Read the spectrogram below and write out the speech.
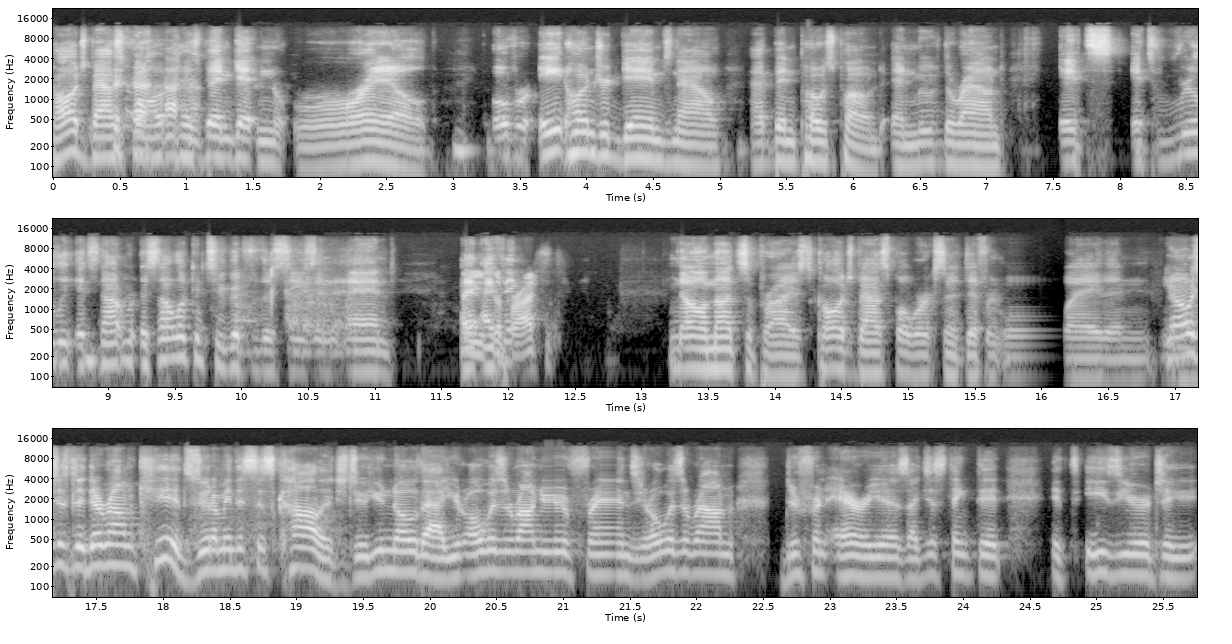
College basketball has been getting railed. Over 800 games now have been postponed and moved around. It's it's really it's not it's not looking too good for this season. And Are I, you I think surprised? no, I'm not surprised. College basketball works in a different way than you No, know. it's just that they're around kids, dude. I mean, this is college, dude. You know that. You're always around your friends. You're always around different areas. I just think that it's easier to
